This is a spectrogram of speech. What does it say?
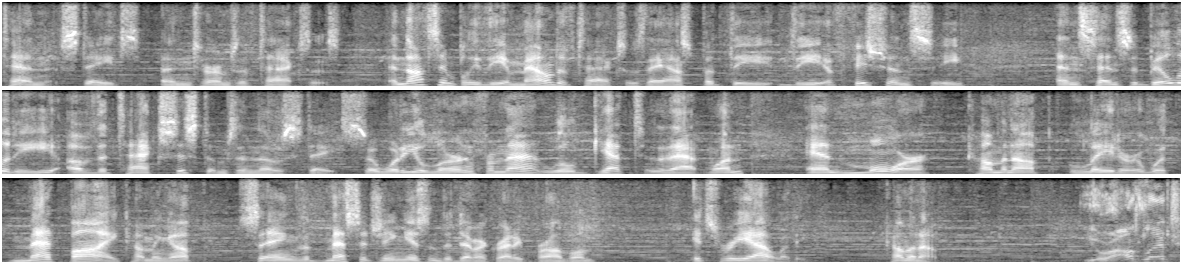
10 states in terms of taxes. And not simply the amount of taxes they ask, but the, the efficiency and sensibility of the tax systems in those states. So, what do you learn from that? We'll get to that one and more coming up later with Matt Bai coming up saying the messaging isn't the Democratic problem, it's reality. Coming up. Your outlet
